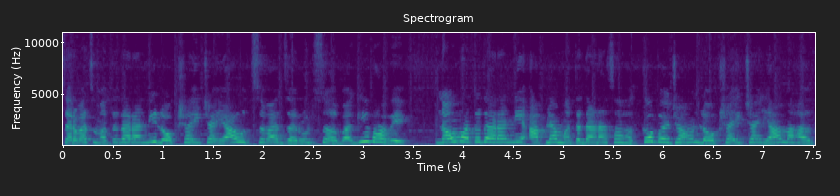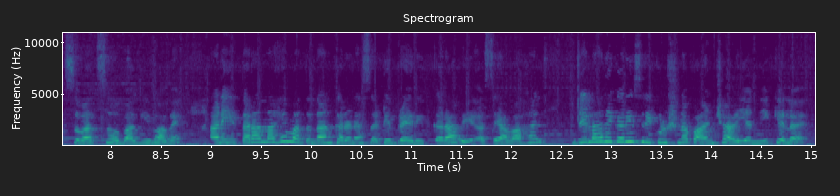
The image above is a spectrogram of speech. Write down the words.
सर्वच मतदारांनी लोकशाहीच्या या उत्सवात जरूर सहभागी व्हावे. नऊ मतदारांनी आपल्या मतदानाचा हक्क बजावून लोकशाहीच्या या महाउत्सवात सहभागी व्हावे आणि इतरांनाही मतदान करण्यासाठी प्रेरित करावे असे आवाहन जिल्हाधिकारी श्रीकृष्ण पांचाळ यांनी केलं आहे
